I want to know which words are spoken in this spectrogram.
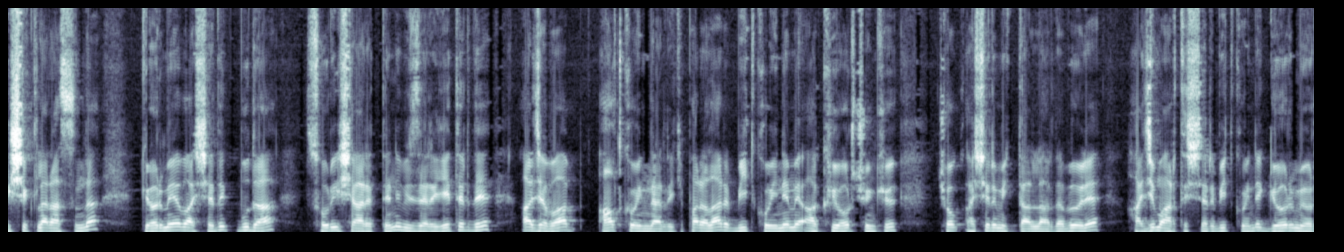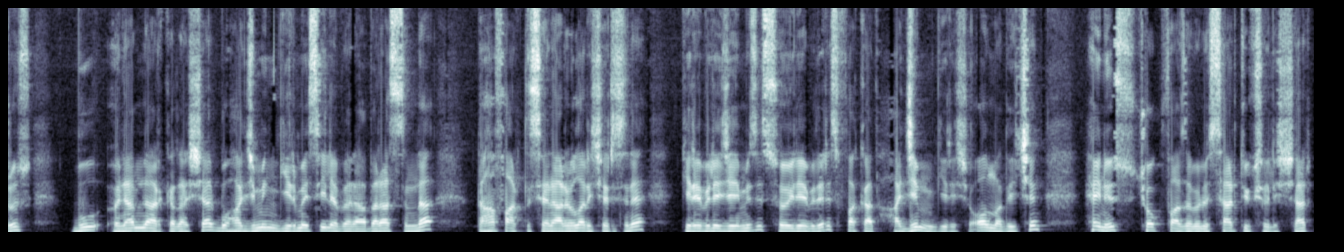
ışıklar aslında görmeye başladık. Bu da soru işaretlerini bizlere getirdi. Acaba altcoin'lerdeki paralar Bitcoin'e mi akıyor? Çünkü çok aşırı miktarlarda böyle hacim artışları Bitcoin'de görmüyoruz. Bu önemli arkadaşlar. Bu hacimin girmesiyle beraber aslında daha farklı senaryolar içerisine girebileceğimizi söyleyebiliriz. Fakat hacim girişi olmadığı için henüz çok fazla böyle sert yükselişler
